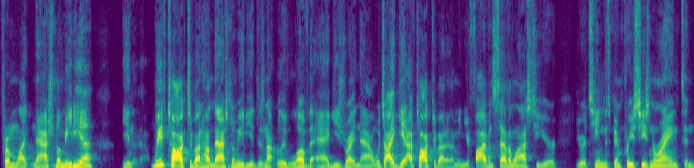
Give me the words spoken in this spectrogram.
from like national media, you know, we've talked about how national media does not really love the Aggies right now, which I get. I've talked about it. I mean, you're five and seven last year. You're a team that's been preseason ranked and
